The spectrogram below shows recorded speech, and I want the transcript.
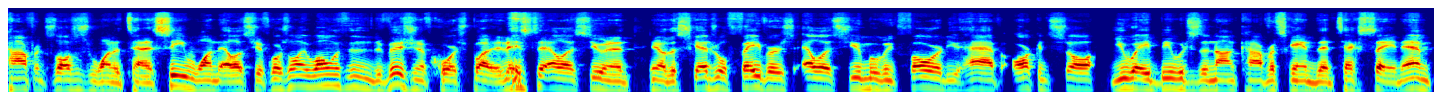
conference losses, one to Tennessee, one to LSU. Of course, only one within the division, of course, but it is to LSU. And, you know, the schedule favors LSU moving forward. You have Arkansas, UAB, which is a non-conference game, then Texas A&M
